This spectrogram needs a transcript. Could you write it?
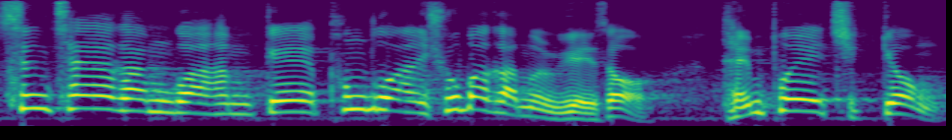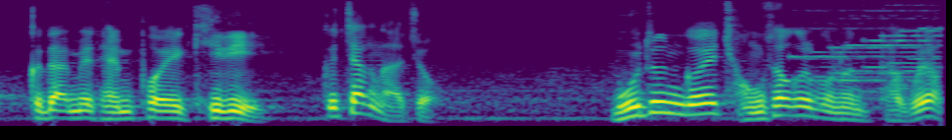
승차감과 함께 풍부한 쇼바감을 위해서 댐퍼의 직경, 그 다음에 댐퍼의 길이 끝장나죠. 모든 거에 정석을 보는 듯하고요.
